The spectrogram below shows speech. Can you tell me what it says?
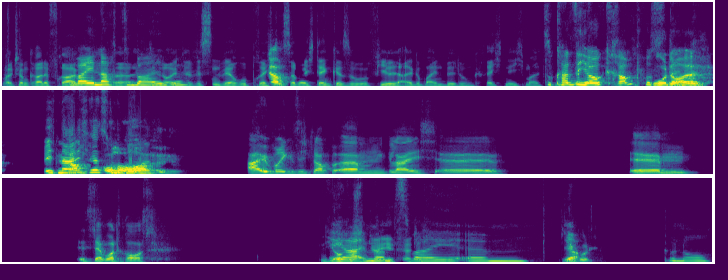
Wollte schon gerade fragen, ob äh, die Leute wissen, wer Ruprecht Ja. ist, aber ich denke, so viel Allgemeinbildung rechne ich mal zu. du kannst dich auch Krampus nennen. Rudolf. Ich, nein, ich heiße oh. Rudolf. Ah, übrigens, ich glaube, ähm, gleich äh, ähm, ist der Bot raus. ja, Ja, wir sind ja immer eh zwei. Ähm, Ja, Ja. gut. genau.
